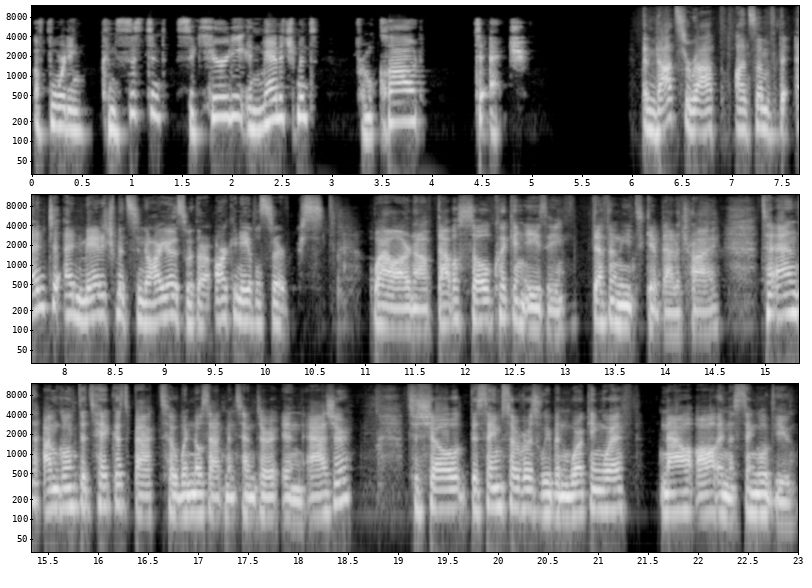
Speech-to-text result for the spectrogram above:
affording consistent security and management from cloud to edge. And that's a wrap on some of the end-to-end -end management scenarios with our Arc-enabled servers. Wow, Arnav, that was so quick and easy. Definitely need to give that a try. To end, I'm going to take us back to Windows Admin Center in Azure to show the same servers we've been working with, now all in a single view.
